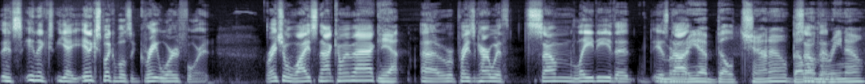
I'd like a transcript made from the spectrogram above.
it's inex yeah, inexplicable is a great word for it. Rachel Weisz not coming back. Yeah, Uh replacing her with some lady that is not Maria Belchano, Bella. Marino,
